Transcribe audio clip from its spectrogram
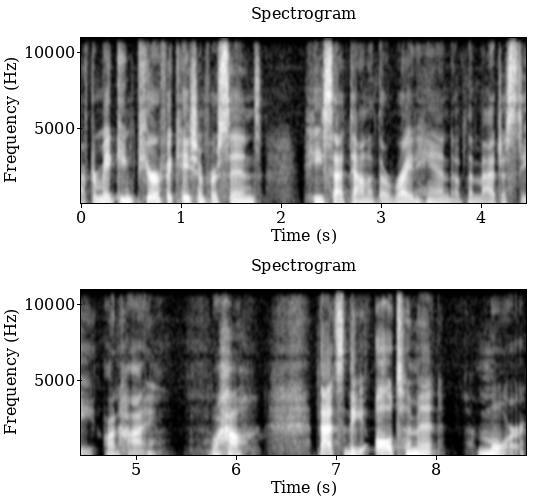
After making purification for sins, he sat down at the right hand of the majesty on high. Wow, that's the ultimate more.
